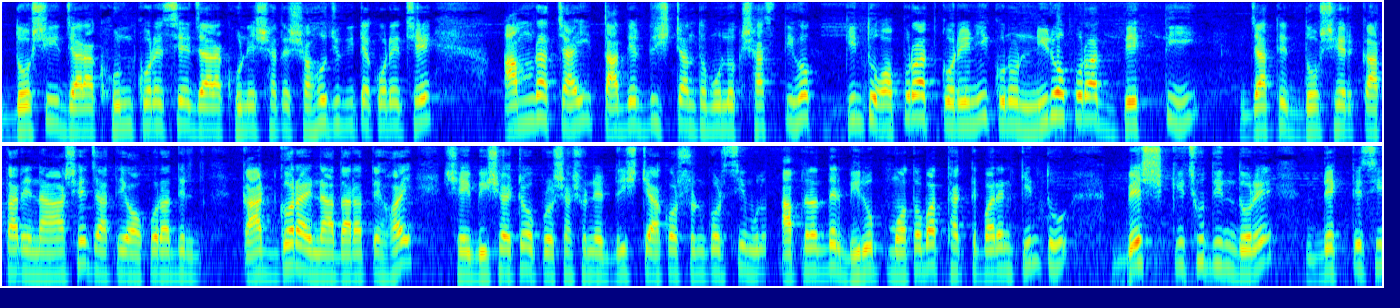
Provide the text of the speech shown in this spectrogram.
দোষী যারা খুন করেছে, যারা খুনের সাথে সহযোগিতা করেছে, আমরা চাই তাদের দৃষ্টান্তমূলক শাস্তি হোক, কিন্তু অপরাধ করেনি কোনো নিরপরাধ ব্যক্তি যাতে দোষের কাতারে না আসে, যাতে অপরাধের কাঠগড়ায় না দাঁড়াতে হয়, সেই বিষয়টাও প্রশাসনের দৃষ্টি আকর্ষণ করছি। আপনাদের বিরূপ মতবাদ থাকতে পারেন, কিন্তু বেশ কিছুদিন ধরে দেখতেছি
